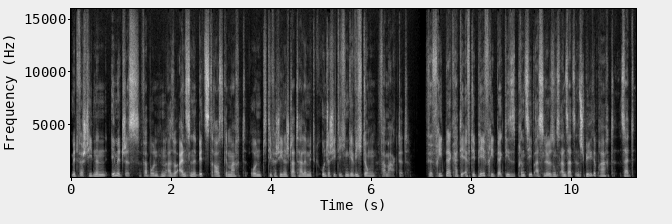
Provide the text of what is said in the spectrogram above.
mit verschiedenen Images verbunden, also einzelne Bits draus gemacht und die verschiedenen Stadtteile mit unterschiedlichen Gewichtungen vermarktet. Für Friedberg hat die FDP Friedberg dieses Prinzip als Lösungsansatz ins Spiel gebracht, seit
